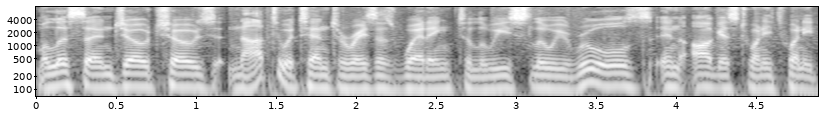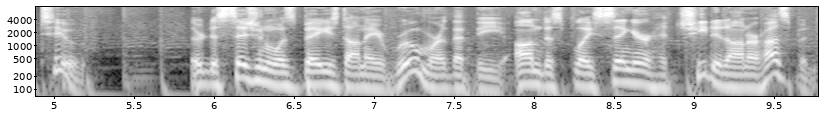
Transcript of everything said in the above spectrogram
Melissa and Joe chose not to attend Teresa's wedding to Luis Louis Ruelas in August 2022. Their decision was based on a rumor that the on display singer had cheated on her husband.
